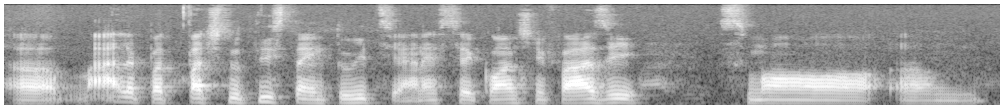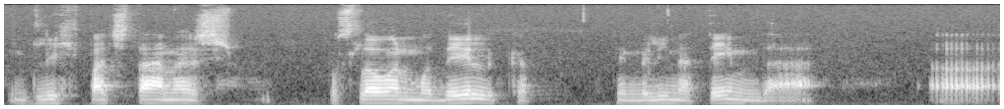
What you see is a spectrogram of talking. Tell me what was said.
uh, malo pa pač tudi tista intuicija. Ne. Se je v končni fazi smo um, glih pač ta naš posloven model, ki temelji na tem, da uh,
